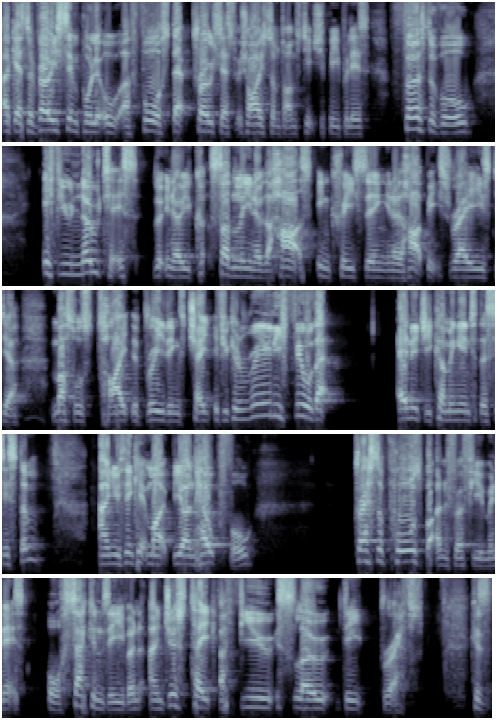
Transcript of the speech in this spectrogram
I guess, a very simple little a four step process, which I sometimes teach to people is first of all, if you notice that you know you suddenly you know the heart's increasing you know the heartbeat's raised your muscles tight the breathing's changed if you can really feel that energy coming into the system and you think it might be unhelpful press the pause button for a few minutes or seconds even and just take a few slow deep breaths because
